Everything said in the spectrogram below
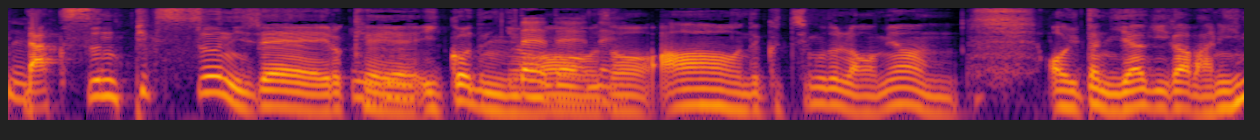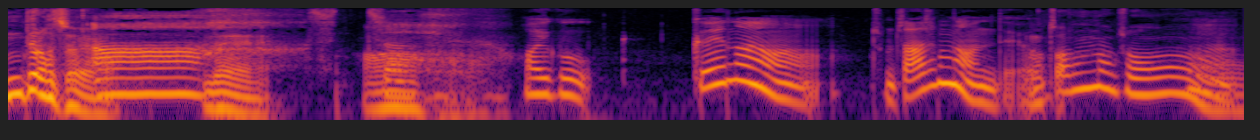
낙순, 픽순 이제 이렇게 있거든요. 네. 네네네. 그래서 아, 근데 그 친구들 나오면 어 일단 이야기가 많이 힘들어져요. 아, 네. 진짜 아. 아 이거 꽤나 좀 짜증나는데요. 어, 짜증나죠. 음.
